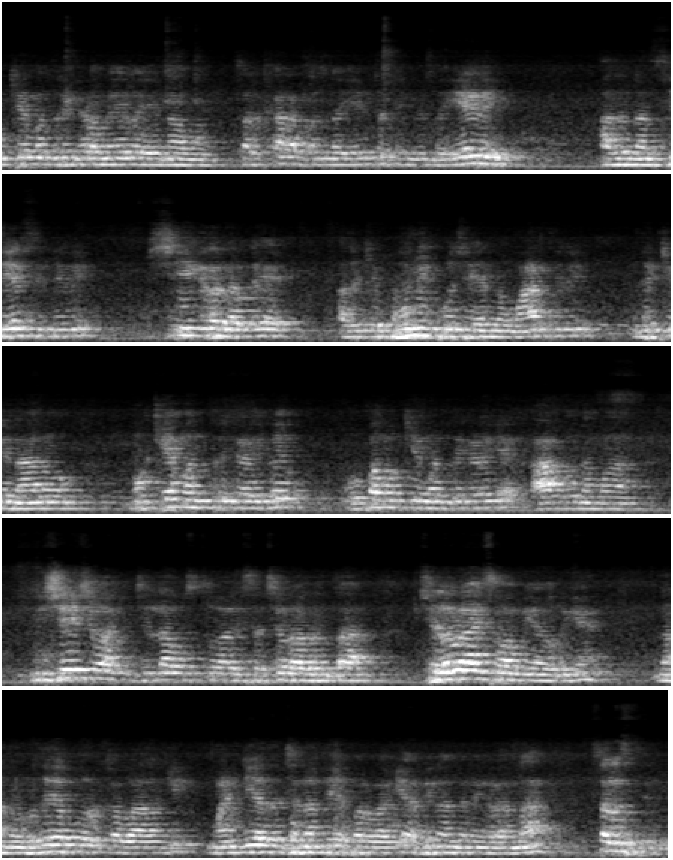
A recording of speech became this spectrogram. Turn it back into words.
ಮುಖ್ಯಮಂತ್ರಿಗಳ ಮೇಲೆ ನಾವು ಸರ್ಕಾರ ಬಂದ ಎಂಟು ತಿಂಗಳಿಂದ ಹೇಳಿ ಅದನ್ನ ಸೇರಿಸಿದ್ದೀವಿ. ಶೀಘ್ರದಲ್ಲೇ ಅದಕ್ಕೆ ಭೂಮಿ ಪೂಜೆಯನ್ನು ಮಾಡ್ತೀವಿ. ಇದಕ್ಕೆ ನಾನು ಮುಖ್ಯಮಂತ್ರಿಗಳಿಗೆ ಉಪಮುಖ್ಯಮಂತ್ರಿಗಳಿಗೆ ಹಾಗೂ ನಮ್ಮ ವಿಶೇಷವಾಗಿ ಜಿಲ್ಲಾ ಉಸ್ತುವಾರಿ ಸಚಿವರಾದಂಥ ಚಲುವರಾಯ ಸ್ವಾಮಿ ಅವರಿಗೆ ನಾನು ಹೃದಯಪೂರ್ವಕವಾಗಿ, ಮಂಡ್ಯದ ಜನತೆಯ ಪರವಾಗಿ ಅಭಿನಂದನೆಗಳನ್ನ ಸಲ್ಲಿಸ್ತೀನಿ.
